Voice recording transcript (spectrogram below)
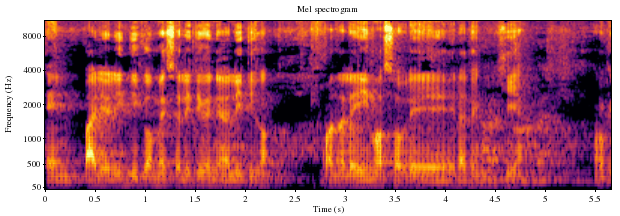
en paleolítico, mesolítico y neolítico, cuando leímos sobre la tecnología. Ok.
